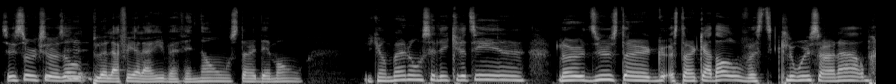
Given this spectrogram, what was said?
C'est sûr que c'est eux autres. Puis là, la fille, elle arrive, elle fait non, c'est un démon. Est comme, ben non, c'est les chrétiens, euh, leur dieu, c'est un, c'est un cadavre, c'est cloué sur un arbre.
